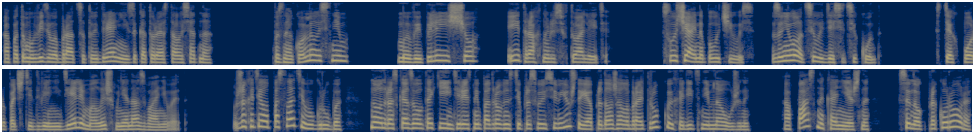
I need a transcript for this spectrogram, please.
А потом увидела братца той дряни, из-за которой осталась одна. Познакомилась с ним, мы выпили еще и трахнулись в туалете. Случайно получилось. Заняло от силы 10 секунд. С тех пор почти две недели малыш мне названивает. Уже хотела послать его грубо, но он рассказывал такие интересные подробности про свою семью, что я продолжала брать трубку и ходить с ним на ужины. Опасно, конечно. Сынок прокурора.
